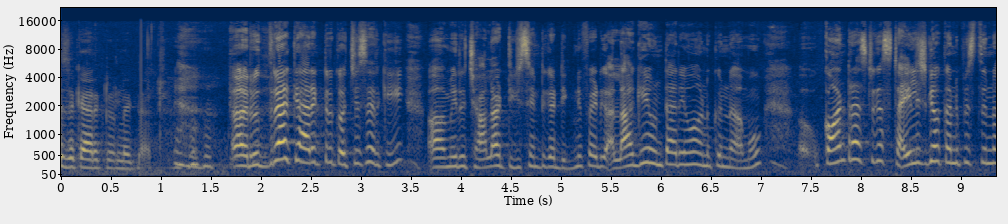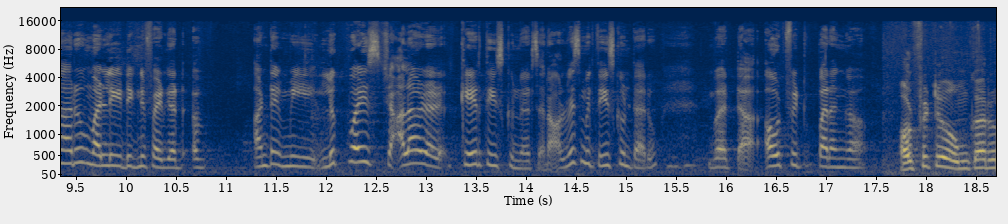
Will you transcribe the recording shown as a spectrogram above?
is a character like that Rudra క్యారెక్టర్కి వచ్చేసరికి ఆ, మీరు చాలా డీసెంట్గా డిగ్నిఫైడ్గా అలాగే ఉంటారేమో అనుకున్నాము. కాంట్రాస్ట్గా స్టైలిష్గా కనిపిస్తున్నారు మళ్ళీ డిగ్నిఫైడ్గా అంటే మీ లుక్ వైజ్ చాలా కేర్ తీసుకున్నారు సార్ ఆల్వేస్ మీరు తీసుకుంటారు. బట్ అవుట్ఫిట్ పరంగా అవుట్ఫిట్ ఓంకారు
